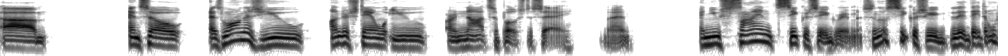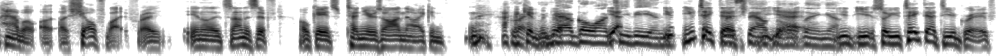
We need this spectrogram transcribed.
Um, and so as long as you understand what you are not supposed to say, right? And you sign secrecy agreements, and those secrecy they, they don't have a, a, shelf life, right? You know, it's not as if okay, it's ten years on now. I can, I Right. can now go on Yeah. TV and you, you take that list out the yeah, whole thing, yeah. You, you, so you take that to your grave,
